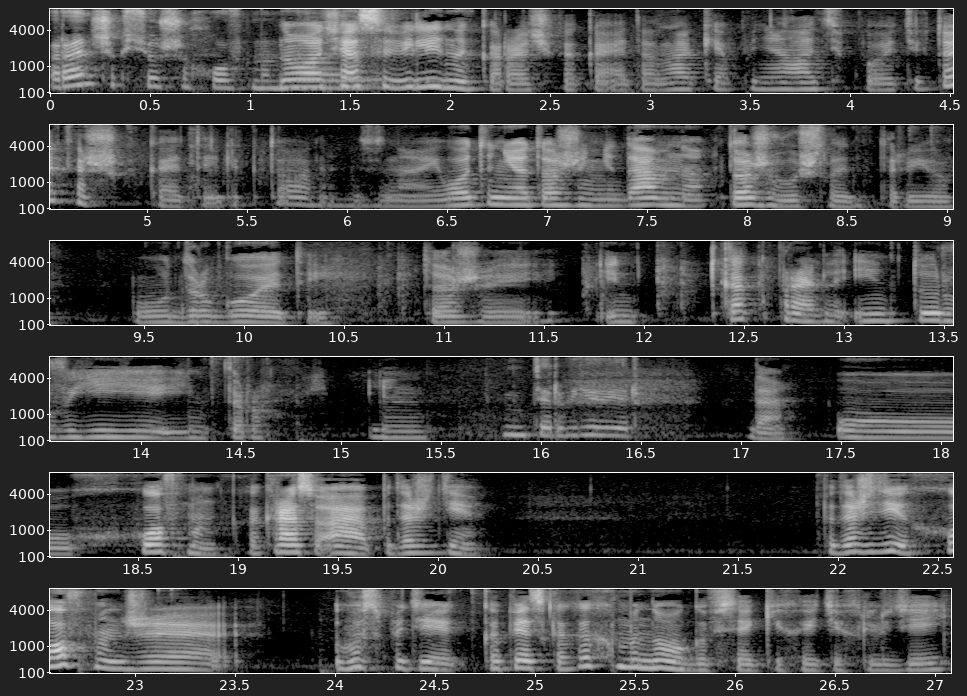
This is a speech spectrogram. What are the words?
Раньше Ксюша Хоффман. Ну, вот сейчас Эвелина, короче, какая-то. Она, как я поняла, типа, тиктокерша какая-то или кто она, не знаю. И вот у нее тоже недавно тоже вышло интервью. У другой этой тоже... Ин... Как правильно? Интервью... Интер... Ин... Интервьюер. Да. У Хоффман. Как раз... А, подожди. Подожди, Хоффман же... Господи, капец, как их много всяких этих людей.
